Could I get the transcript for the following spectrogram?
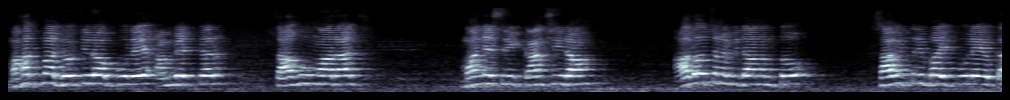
మహాత్మా జ్యోతిరావు పూలే అంబేద్కర్ సాహు మహారాజ్ మాన్యశ్రీ కాంశీరామ్ ఆలోచన విధానంతో సావిత్రిబాయి పూలే యొక్క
